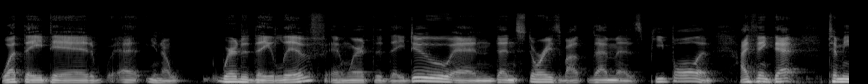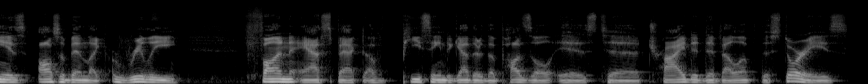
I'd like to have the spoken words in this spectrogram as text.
what they did uh, you know where did they live and where did they do and then stories about them as people. And i think that to me has also been like a really fun aspect of piecing together the puzzle is to try to develop the stories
